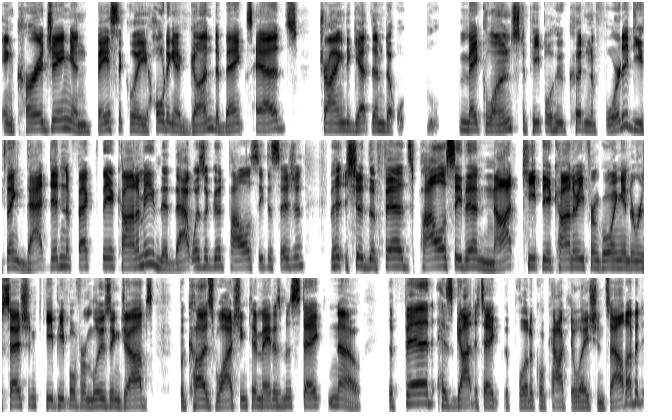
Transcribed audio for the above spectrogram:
encouraging and basically holding a gun to banks' heads, trying to get them to make loans to people who couldn't afford it? Do you think that didn't affect the economy? That that was a good policy decision? Should the Fed's policy then not keep the economy from going into recession, keep people from losing jobs because Washington made a mistake? No. The Fed has got to take the political calculations out of it.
